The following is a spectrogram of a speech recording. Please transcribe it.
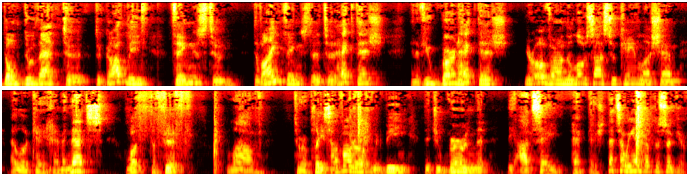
don't do that to, to godly things, to divine things, to, to hektish. And if you burn hektish, you're over on the lo sasu kein lashem elokechem. And that's what the fifth lav to replace Havara would be that you burn the Atse Hekdesh. That's how we end up the Sugya.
